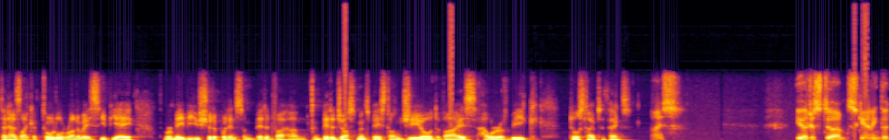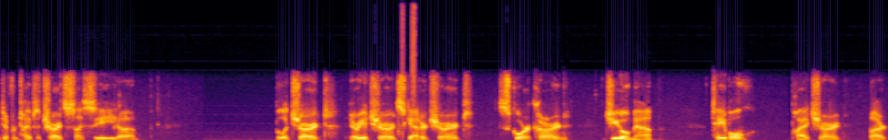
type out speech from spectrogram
that has like a total runaway CPA where maybe you should have put in some bid, advi- um, bid adjustments based on geo, device, hour of week, those types of things. Nice. Yeah, just um, scanning the different types of charts, I see uh, bullet chart, area chart, scatter chart, scorecard, geomap, table, pie chart, bar,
